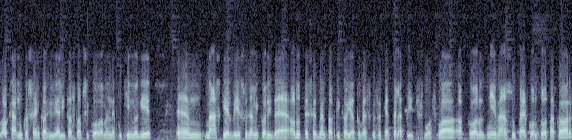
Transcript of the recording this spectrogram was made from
akár Lukasenka hű elit, azt tapsikolva menne Putyin mögé. Más kérdés, hogy amikor ide adott esetben taktikai atomeszközöket telepít Moszkva, akkor nyilván szuperkontrollt akar,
